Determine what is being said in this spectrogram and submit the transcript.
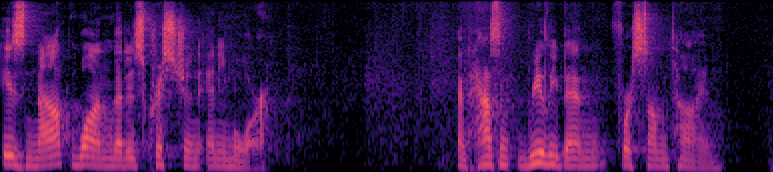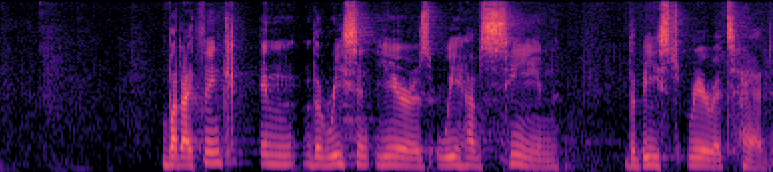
is not one that is Christian anymore and hasn't really been for some time. But I think in the recent years, we have seen the beast rear its head.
